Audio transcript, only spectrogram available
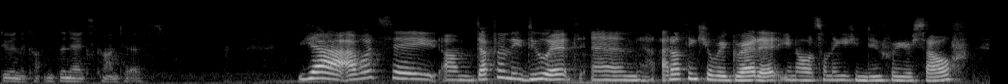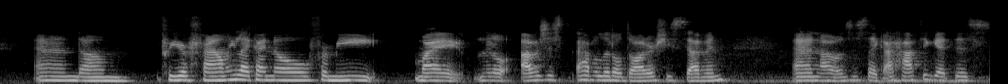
doing the con- the next contest? yeah, I would say um, definitely do it, and I don't think you'll regret it. You know, it's something you can do for yourself and um, for your family. Like I know for me, my little, I was just I have a little daughter. She's seven. and I was just like, I have to get this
